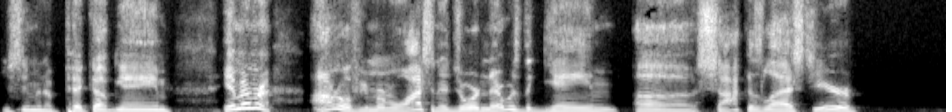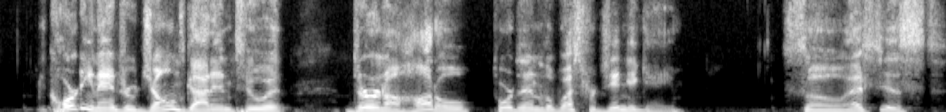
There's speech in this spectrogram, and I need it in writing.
you see him in a pickup game. You remember? I don't know if you remember watching it, Jordan. There was the game uh Shaka's last year. Courtney and Andrew Jones got into it during a huddle toward the end of the West Virginia game. So that's just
